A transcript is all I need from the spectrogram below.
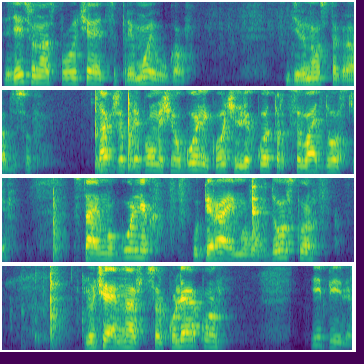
Здесь у нас получается прямой угол 90 градусов. Также при помощи угольника очень легко торцевать доски. Ставим угольник, упираем его в доску, включаем нашу циркулярку и пилим.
